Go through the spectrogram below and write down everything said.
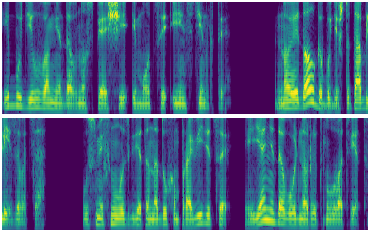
и будил во мне давно спящие эмоции и инстинкты. «Но и долго будешь тут облизываться?» Усмехнулась где-то над ухом провидица, и я недовольно рыкнул в ответ.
